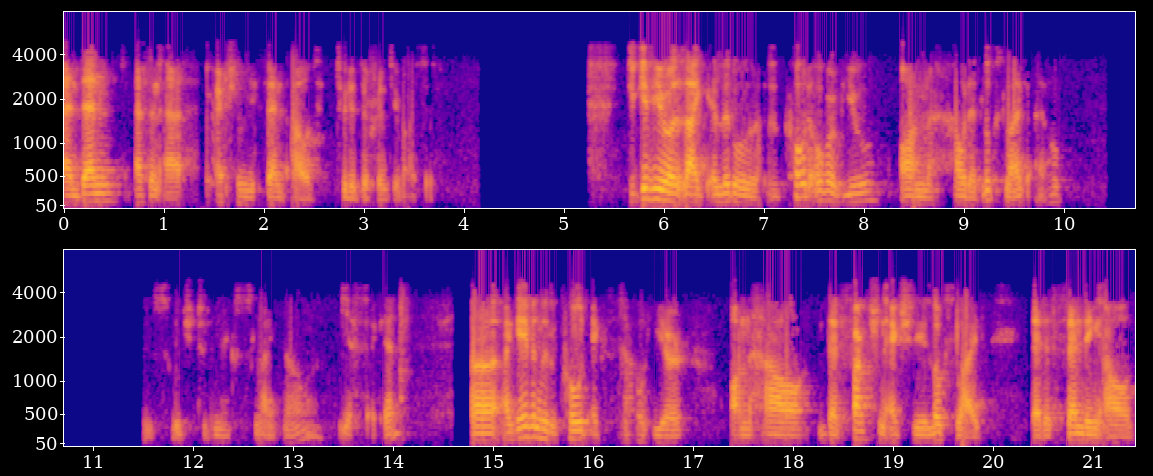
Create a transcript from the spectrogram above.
and then SNS actually sent out to the different devices. To give you a, like a little code overview on how that looks like, I hope switch to the next slide now. Yes, I can. Uh, I gave a little code example here on how that function actually looks like that is sending out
